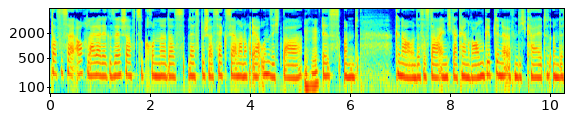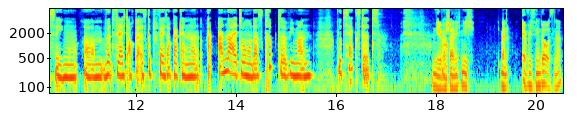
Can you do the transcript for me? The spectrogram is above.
das ist ja auch leider der Gesellschaft zugrunde, dass lesbischer Sex ja immer noch eher unsichtbar mhm. ist und Genau, und dass es da eigentlich gar keinen Raum gibt in der Öffentlichkeit und deswegen ähm, wird vielleicht auch, es gibt vielleicht auch gar keine Anleitung oder Skripte, wie man gut sextet. Nee, wahrscheinlich nicht. Ich meine, everything goes, ne?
